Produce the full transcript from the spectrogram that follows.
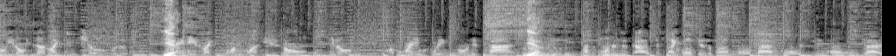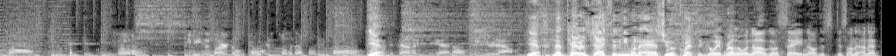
know, he'd only done like two shows with us, Yeah. and he's like 21 years old. You know, Purple Rain was waiting for his time. Yeah. I just wanted to, I was just like, well, there's about four or five chords to the whole entire song, so need to learn those chords. Pull it up on your phone. Yeah. Sit down at the piano, figure it out. Yeah. Now, Terrance Jackson, he want to ask you a question. Go ahead, brother. Well, well, no, I was gonna say no. This, this on, that- on that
